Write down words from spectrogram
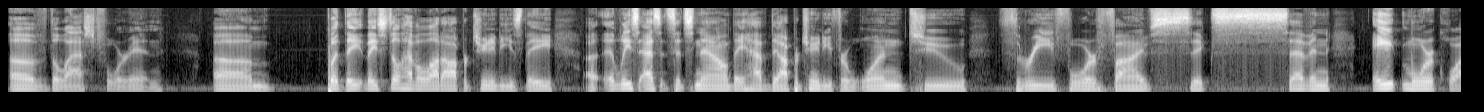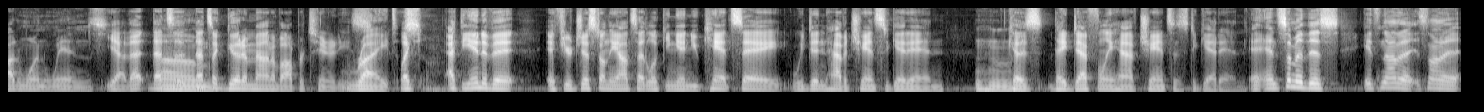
of the last four in. Um, but they, they still have a lot of opportunities. They, uh, at least as it sits now, they have the opportunity for one, two, three, four, five, six, seven, eight more quad one wins. Yeah, that that's a that's a good amount of opportunities. Um, Right. Like So- at the end of it, if you're just on the outside looking in, you can't say we didn't have a chance to get in Mm-hmm. because they definitely have chances to get in. and, and some of this it's not a it's not a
